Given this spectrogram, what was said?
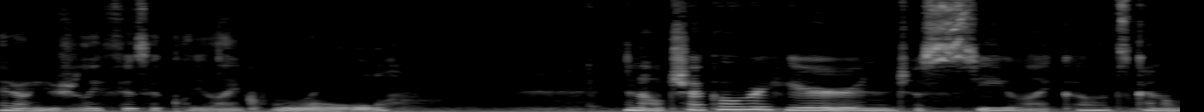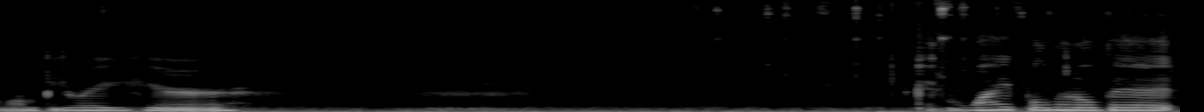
I don't usually physically like roll. And I'll check over here and just see like, oh, it's kind of lumpy right here. Can wipe a little bit.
